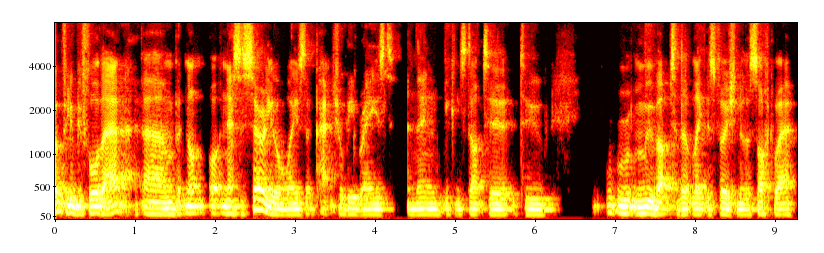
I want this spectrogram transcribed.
Hopefully before that, um, but not necessarily always, that patch will be raised, and then we can start to to move up to the latest version of the software.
